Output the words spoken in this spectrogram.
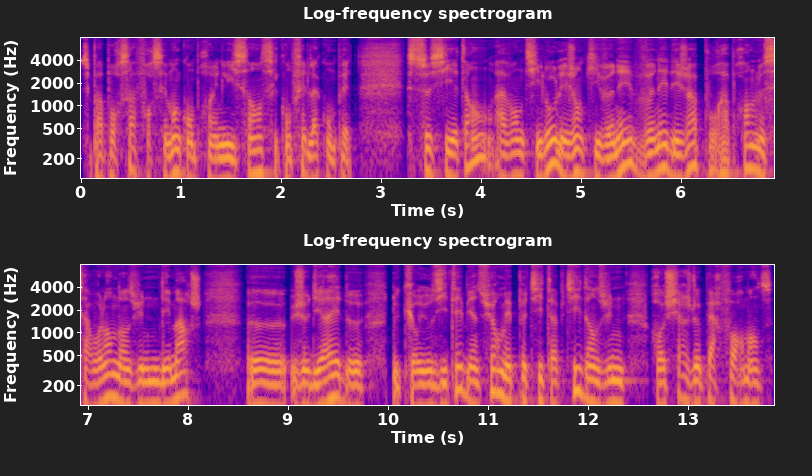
C'est pas pour ça forcément qu'on prend une licence et qu'on fait de la compète. Ceci étant, avant Thilo, les gens qui venaient venaient déjà pour apprendre le cerf-volant dans une démarche, je dirais, de, de curiosité bien sûr, mais petit à petit dans une recherche de performance.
